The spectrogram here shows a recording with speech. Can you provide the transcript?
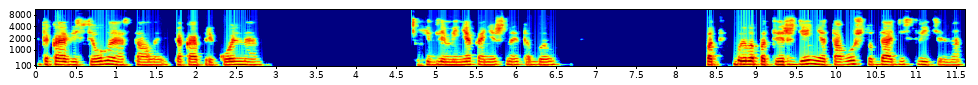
ты такая веселая стала, такая прикольная. И для меня, конечно, это был, под, было подтверждение того, что да, действительно,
